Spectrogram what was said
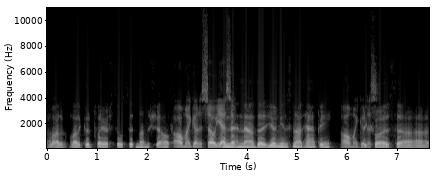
A lot of a lot of good players still sitting on the shelf. oh my goodness. So yeah, and, so and now the union's not happy oh my goodness. because uh,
